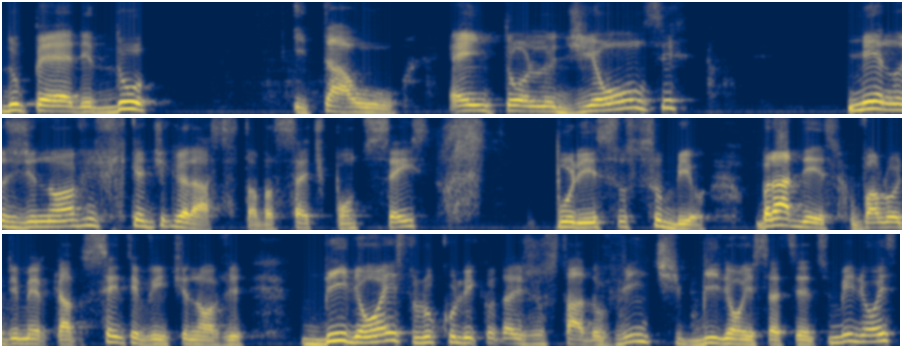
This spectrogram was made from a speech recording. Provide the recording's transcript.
do PL do Itaú é em torno de 11, menos de 9 fica de graça, estava 7,6, por isso subiu. Bradesco, valor de mercado 129 bilhões, lucro líquido ajustado 20 bilhões e 700 milhões,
